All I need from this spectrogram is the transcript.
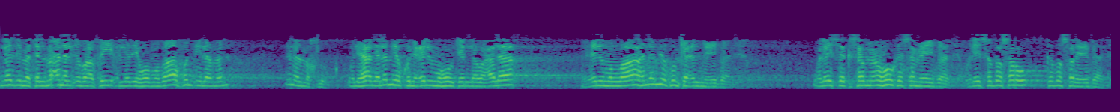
لزمت المعنى الإضافي الذي هو مضاف إلى من؟ إلى المخلوق. ولهذا لم يكن علمه جل وعلا علم الله لم يكن كعلم عباده. وليس سمعه كسمع عباده وليس بصره كبصر عباده.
